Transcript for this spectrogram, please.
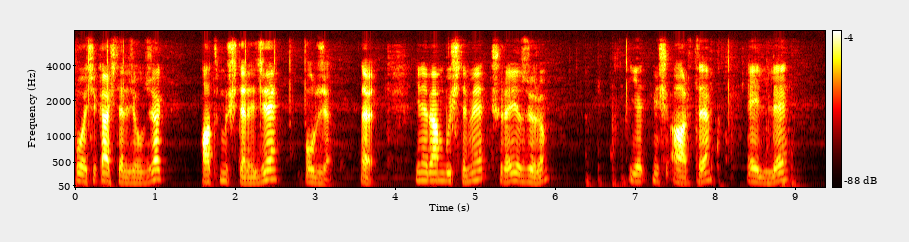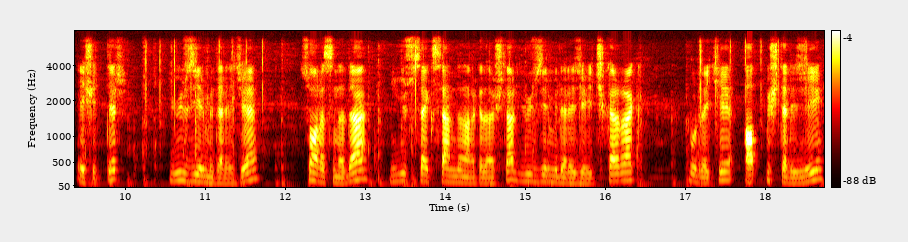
bu açı kaç derece olacak? 60 derece olacak. Evet. Yine ben bu işlemi şuraya yazıyorum. 70 artı 50 eşittir 120 derece. Sonrasında da 180'den arkadaşlar 120 dereceyi çıkararak buradaki 60 dereceyi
